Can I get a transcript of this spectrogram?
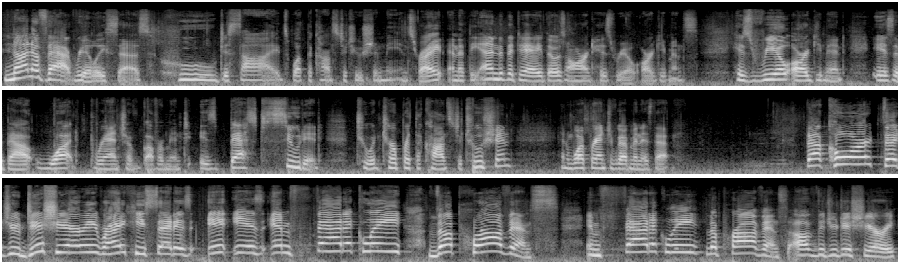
None of that really says who decides what the Constitution means, right? And at the end of the day, those aren't his real arguments. His real argument is about what branch of government is best suited to interpret the Constitution. And what branch of government is that? The court, the judiciary, right? He said is it is emphatically the province, emphatically the province of the judiciary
